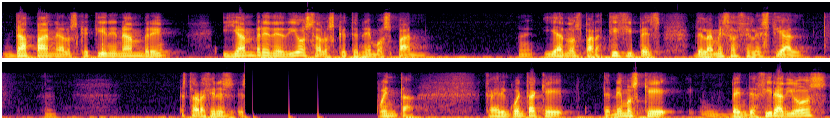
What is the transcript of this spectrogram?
da pan a los que tienen hambre y hambre de Dios a los que tenemos pan. ¿eh? Y haznos partícipes de la mesa celestial. ¿eh? Esta oración es, cuenta, caer en cuenta que tenemos que bendecir a Dios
